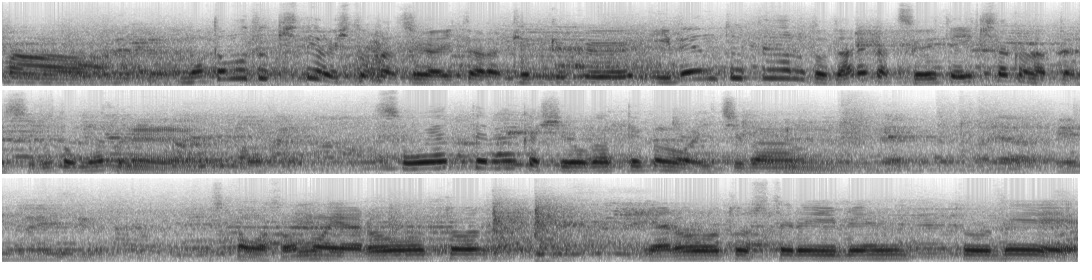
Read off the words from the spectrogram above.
まあもともと来てる人たちがいたら結局イベントってなると誰か連れて行きたくなったりすると思うんだけど、うん。そうやってなんか広がっていくのが一番、うんしかもそのやろうとやろうとしてるイベントで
